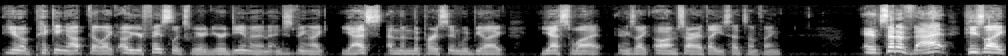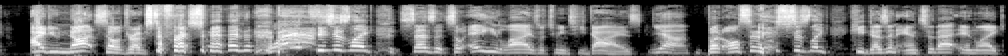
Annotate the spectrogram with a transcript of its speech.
you know, picking up that like, oh, your face looks weird, you're a demon, and just being like, yes, and then the person would be like, yes, what? And he's like, oh, I'm sorry, I thought you said something. And instead of that, he's like, I do not sell drugs to freshmen. What? he's just like says it. So a he lies, which means he dies. yeah. But also, it's just like he doesn't answer that in like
